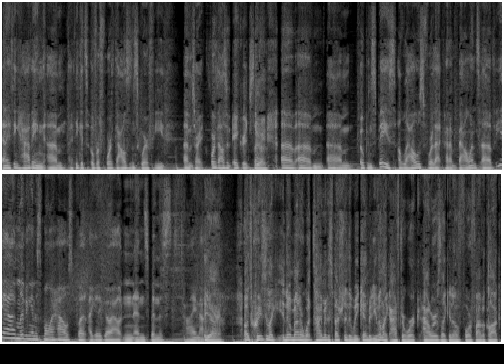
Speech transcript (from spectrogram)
And I think having, um, I think it's over four thousand square feet. Um, sorry, four thousand acreage. Sorry, of um, um, open space allows for that kind of balance of yeah, I'm living in a smaller house, but I get to go out and, and spend this time out Yeah. here. Oh, it's crazy. Like no matter what time, and especially the weekend, but even like after work hours, like you know four or five o'clock,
